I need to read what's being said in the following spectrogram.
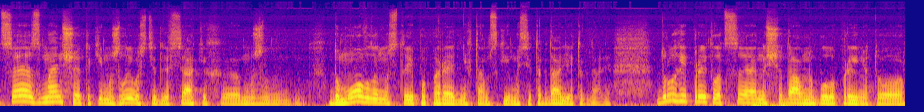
Це зменшує такі можливості для всяких е, домовленостей попередніх там з кимось і так далі. І так далі. Другий приклад це нещодавно було прийнято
